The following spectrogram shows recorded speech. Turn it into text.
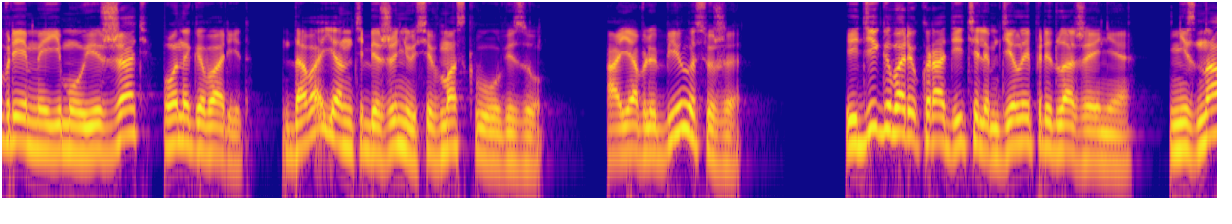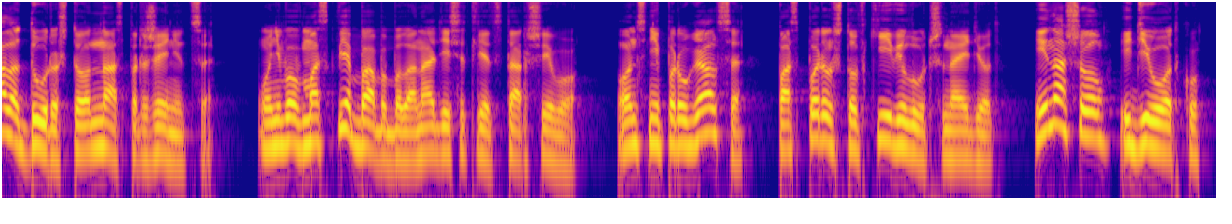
время ему уезжать, он и говорит, давай я на тебе женюсь и в Москву увезу. А я влюбилась уже. Иди, говорю, к родителям, делай предложение. Не знала дура, что он нас проженится. У него в Москве баба была на 10 лет старше его. Он с ней поругался, поспорил, что в Киеве лучше найдет. И нашел идиотку.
